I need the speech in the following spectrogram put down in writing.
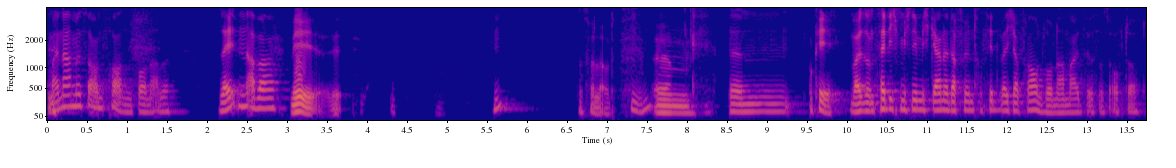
Mein Name ist auch ein Frauenvorname. Selten, aber. Nee, äh, Hm? das war laut. Mhm. Ähm, Ähm, okay, weil sonst hätte ich mich nämlich gerne dafür interessiert, welcher Frauenvorname als erstes auftaucht.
